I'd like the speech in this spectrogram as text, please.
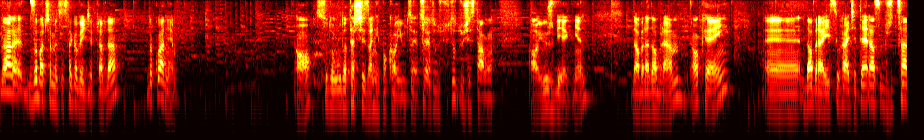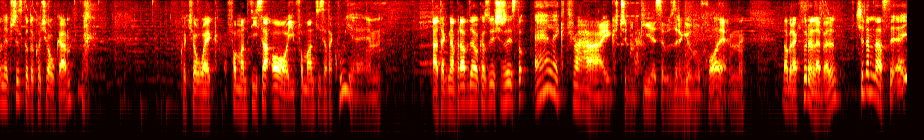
No ale zobaczymy, co z tego wyjdzie, prawda? Dokładnie. O, Sudoudo też się zaniepokoił. Co, co, co, co tu się stało? O, już biegnie. Dobra, dobra, okej. E, Dobra, i słuchajcie, teraz wrzucamy wszystko do kociołka. Kociołek Fomantisa. O, i Fomantis atakuje. A tak naprawdę okazuje się, że jest to Electrike, czyli PSL z regionu Hoenn. Dobra, który level? 17. Ej,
